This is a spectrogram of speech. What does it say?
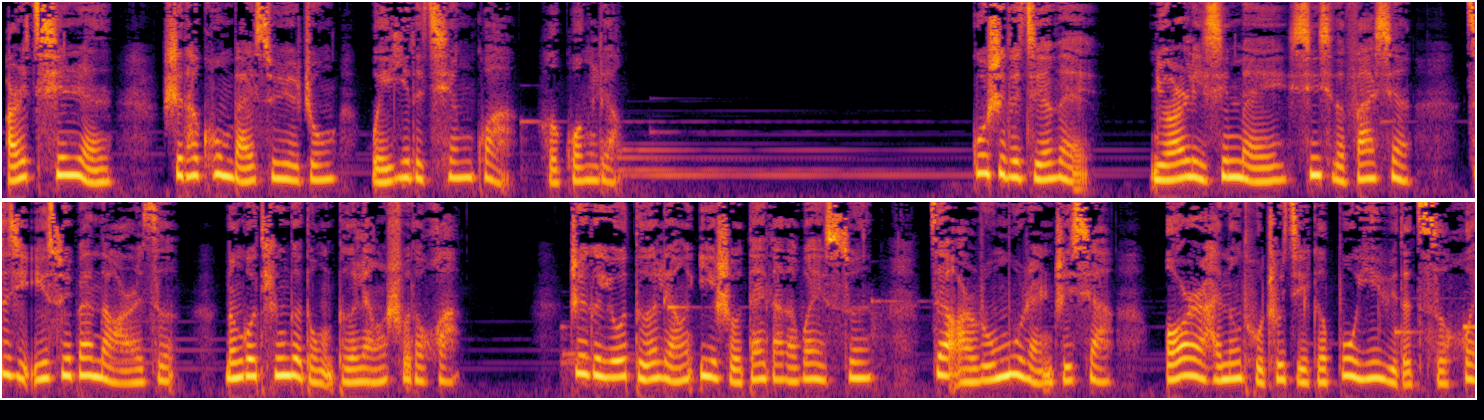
而亲人是他空白岁月中唯一的牵挂和光亮。故事的结尾，女儿李新梅欣喜的发现自己一岁半的儿子能够听得懂德良说的话。这个由德良一手带大的外孙，在耳濡目染之下，偶尔还能吐出几个布依语的词汇。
